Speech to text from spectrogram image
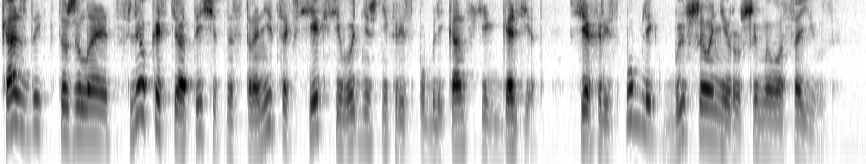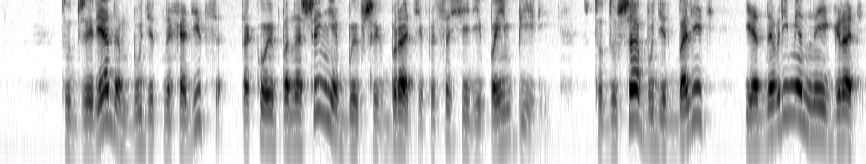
каждый, кто желает, с легкостью отыщет на страницах всех сегодняшних республиканских газет – всех республик бывшего нерушимого союза. Тут же рядом будет находиться такое поношение бывших братьев и соседей по империи, что душа будет болеть и одновременно играть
